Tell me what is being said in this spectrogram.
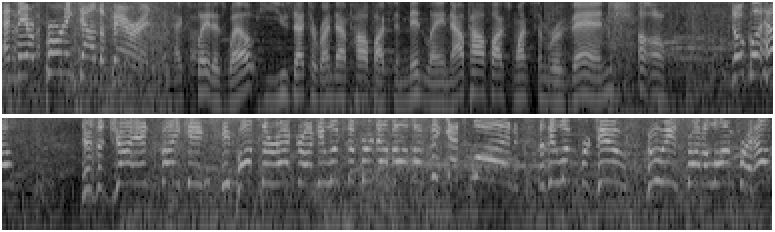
and they are burning down the Baron. Hex Blade as well. He used that to run down Palafox in mid lane. Now Palafox wants some revenge. Uh-oh. Dhokla, help! There's a giant Viking! He pops the Ragnarok, he looks to burn down Palafox, he gets one! Does he look for two? Huhi's brought along for help,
